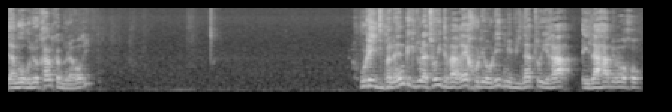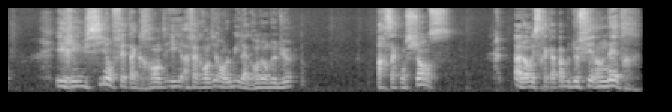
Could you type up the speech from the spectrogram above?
d'amour ou de crainte, comme nous l'avons dit. Il réussit en fait à, grandir, à faire grandir en lui la grandeur de Dieu par sa conscience. Alors il serait capable de faire naître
